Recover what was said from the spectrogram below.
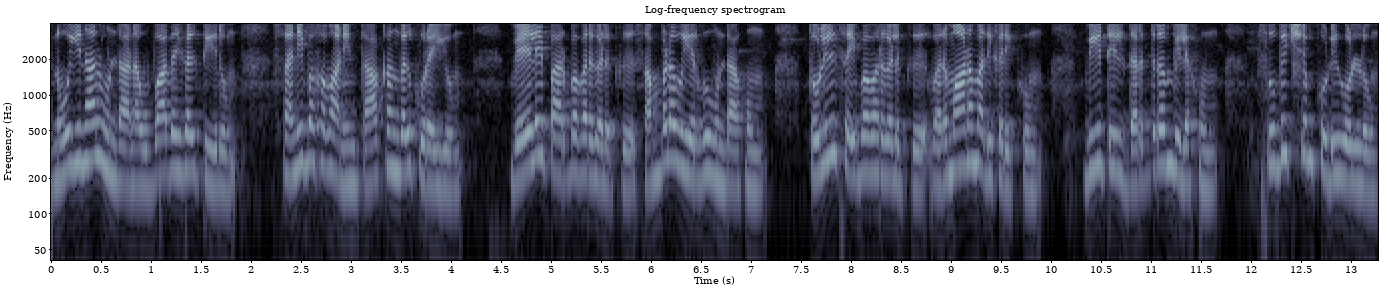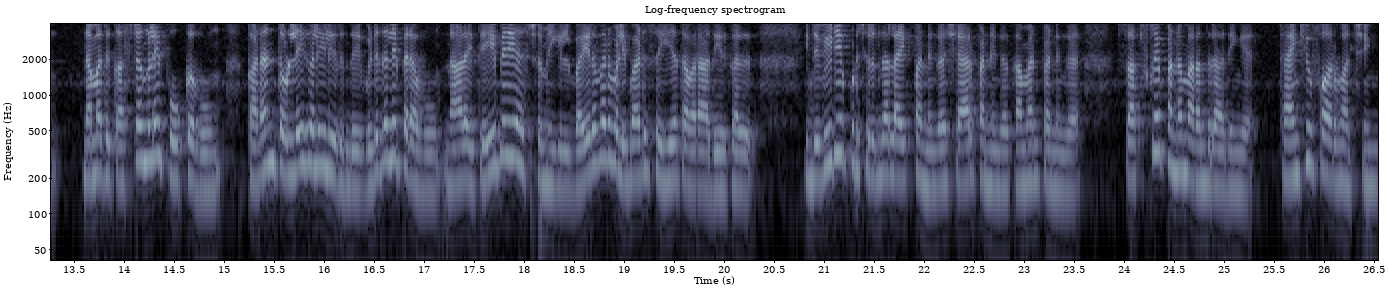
நோயினால் உண்டான உபாதைகள் தீரும். சனி பகவானின் தாக்கங்கள் குறையும். வேலை பார்ப்பவர்களுக்கு சம்பள உயர்வு உண்டாகும். தொழில் செய்பவர்களுக்கு வருமானம் அதிகரிக்கும். வீட்டில் தரித்திரம் விலகும். சுபிக்ஷம் குடிகொள்ளும். நமது கஷ்டங்களை போக்கவும் கடன் தொல்லைகளில் இருந்து விடுதலை பெறவும் நாளை தேய்பிரை அஷ்டமியில் பைரவர் வழிபாடு செய்ய தவறாதீர்கள். இந்த வீடியோ பிடிச்சிருந்தா லைக் பண்ணுங்கள் ஷேர் பண்ணுங்கள் கமெண்ட் பண்ணுங்கள் சப்ஸ்கிரைப் பண்ண மறந்துடாதீங்க. தேங்க்யூ ஃபார் வாட்சிங்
